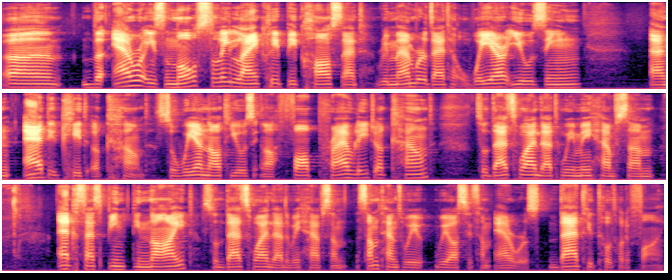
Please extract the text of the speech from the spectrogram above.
Um, the error is mostly likely because that remember that we are using an educate account. So we are not using a full privilege account. So that's why that we may have some access being denied. So that's why that we have some sometimes we we will see some errors. That is totally fine.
